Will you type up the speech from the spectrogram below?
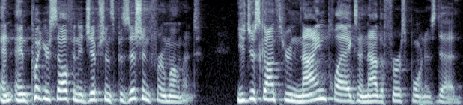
And, and put yourself in Egyptian's position for a moment. You've just gone through nine plagues, and now the firstborn is dead.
